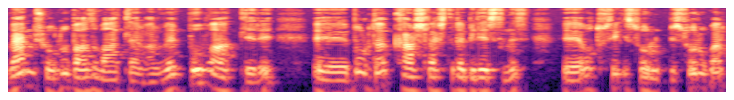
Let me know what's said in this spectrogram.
vermiş olduğu bazı vaatler var ve bu vaatleri e, burada karşılaştırabilirsiniz. E, 38 soruluk bir soru var.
